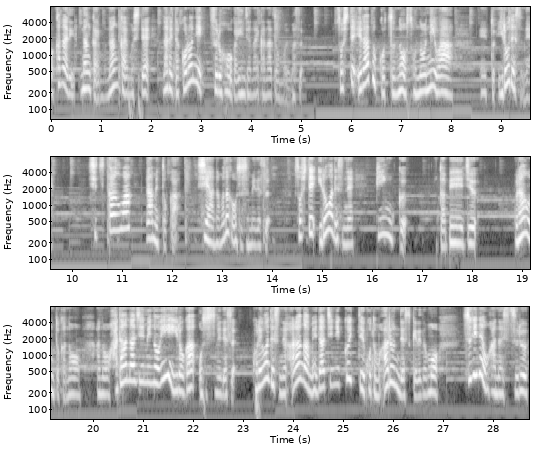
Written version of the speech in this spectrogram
まあ、かなり何回も何回もして慣れた頃にする方がいいんじゃないかなと思います。そして選ぶコツのその2はえっ、ー、と、色ですね。質感はラメとかシアーなものがおすすめです。そして色はですね、ピンク、あとはベージュ、ブラウンとかのあの肌なじみのいい色がおすすめです。これはですね、あらが目立ちにくいっていうこともあるんですけれども、次でお話しする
